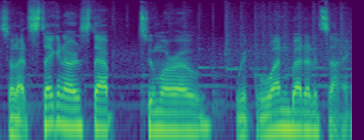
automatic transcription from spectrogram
So let's take another step tomorrow with one bite at a time.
